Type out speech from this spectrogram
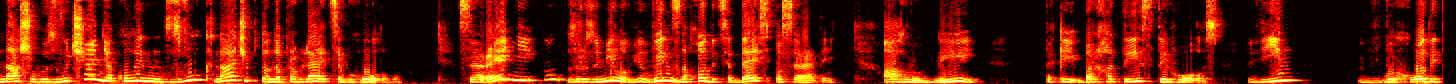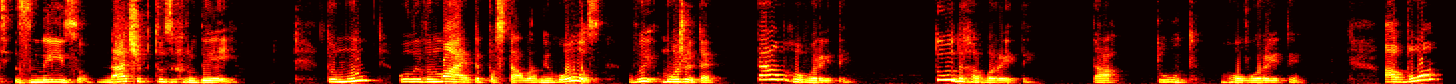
нашого звучання, коли звук начебто направляється в голову. Середній, ну, зрозуміло, він, він знаходиться десь посередині. А грудний, такий бархатистий голос, він виходить знизу, начебто з грудей. Тому, коли ви маєте поставлений голос, ви можете там говорити, тут говорити та тут говорити. Або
